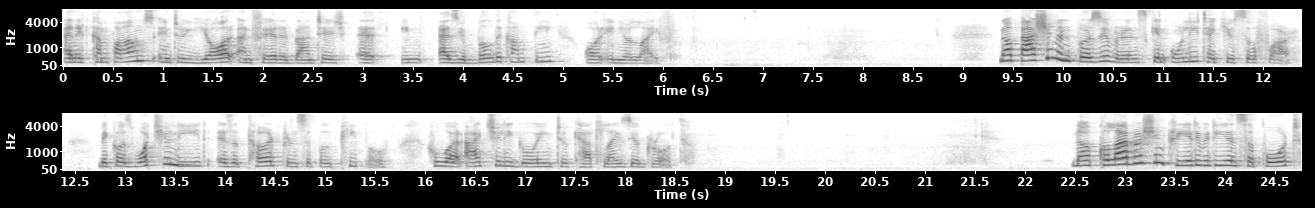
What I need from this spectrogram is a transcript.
and it compounds into your unfair advantage uh, as you build a company or in your life. Now, passion and perseverance can only take you so far because what you need is a third principle people who are actually going to catalyze your growth. Now, collaboration, creativity, and support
